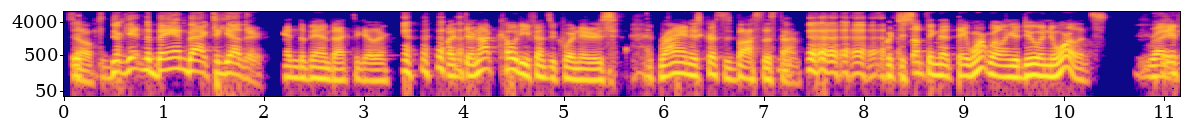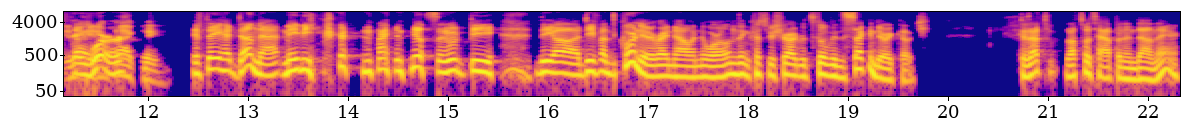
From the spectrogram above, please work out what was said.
So they're, they're getting the band back together. Getting the band back together. but they're not co-defensive coordinators. Ryan is Kris's boss this time. which is something that they weren't willing to do in New Orleans. Right. If they right, were, exactly. if they had done that, maybe Ryan Nielsen would be the uh, defensive coordinator right now in New Orleans, and Kris Richard would still be the secondary coach. Because that's that's what's happening down there.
